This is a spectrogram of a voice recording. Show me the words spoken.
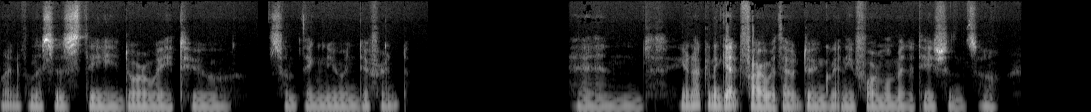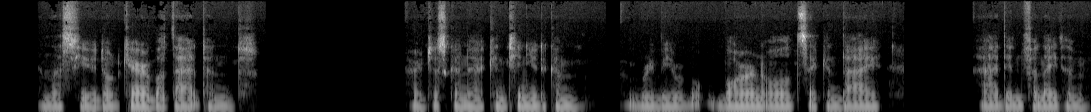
Mindfulness is the doorway to something new and different. And you're not going to get far without doing any formal meditation. So, unless you don't care about that and are just going to continue to come be born, old, sick, and die ad infinitum,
